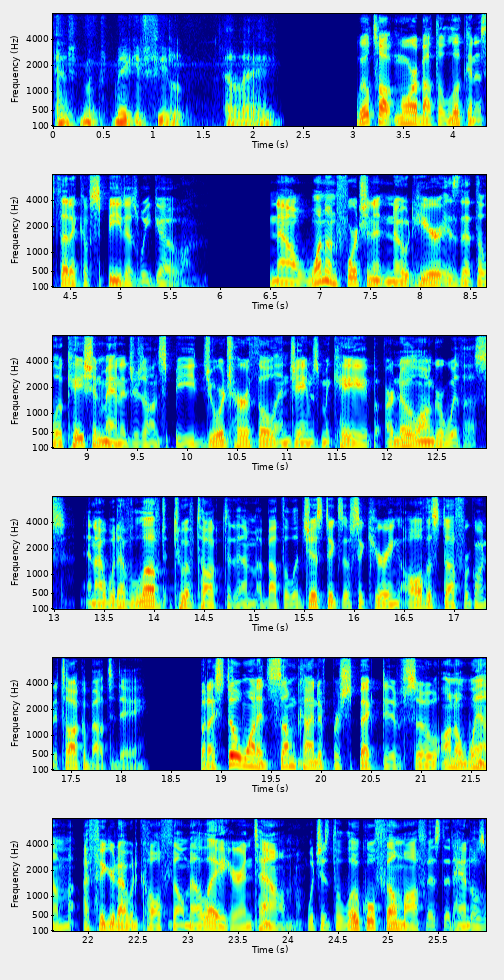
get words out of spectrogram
and m- make it feel LA. We'll talk more about the look and aesthetic of Speed as we go. Now, one unfortunate note here is that the location managers on Speed, George Herthel and James McCabe, are no longer with us, and I would have loved to have talked to them about the logistics of securing all the stuff we're going to talk about today. But I still wanted some kind of perspective, so on a whim, I figured I would call Film LA here in town, which is the local film office that handles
